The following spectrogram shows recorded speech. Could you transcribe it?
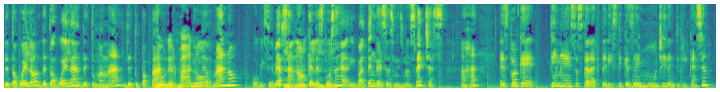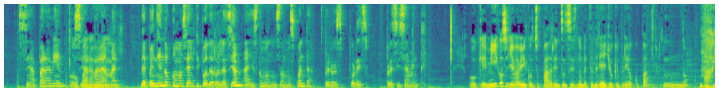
de tu abuelo, de tu abuela, de tu mamá, de tu papá, De un hermano. de un hermano o viceversa, ¿no? Que la esposa igual tenga esas mismas fechas. Ajá. Es porque tiene esas características y hay mucha identificación, sea para bien o, O sea para para, mal. mal. Dependiendo cómo sea el tipo de relación, ahí es como nos damos cuenta, pero es por eso, precisamente. Ok, mi hijo se lleva bien con su padre, entonces no me tendría yo que preocupar. ¿No? Ay,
